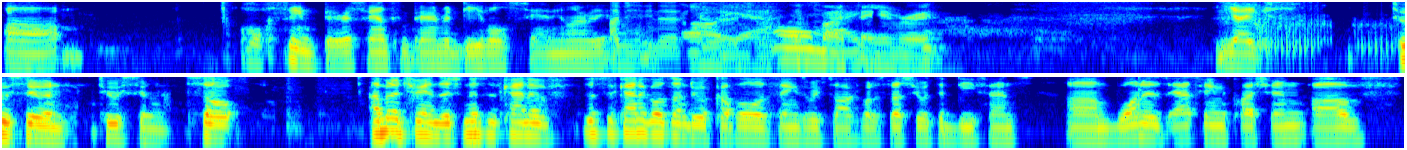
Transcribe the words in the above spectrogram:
Um, oh, seeing Bears fans comparing to Deebo Samuel already. I've seen that. Oh yeah, Oh that's my my favorite. Yikes! Too soon. Too soon. So I'm going to transition. This is kind of this is kind of goes on to a couple of things we've talked about, especially with the defense. Um, one is asking the question of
